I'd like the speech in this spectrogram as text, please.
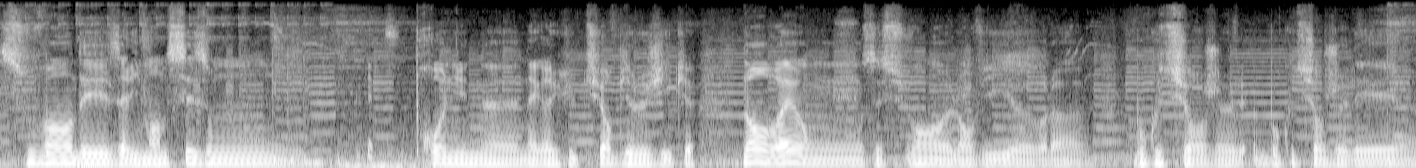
Souvent des aliments de saison, on prône une, une agriculture biologique. Non, en vrai, on, c'est souvent l'envie, euh, voilà. Beaucoup de, surgelé, beaucoup de surgelé, euh,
